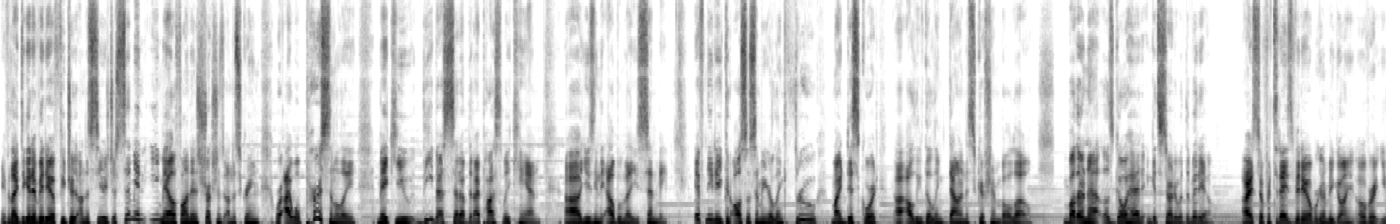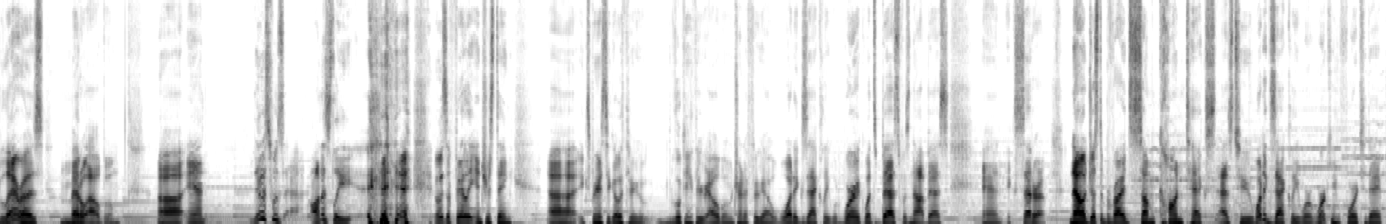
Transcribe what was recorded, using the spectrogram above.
If you'd like to get a video featured on the series, just send me an email following the instructions on the screen where I will personally make you the best setup that I possibly can uh, using the album that you send me. If needed, you can also send me your link through my Discord. Uh, I'll leave the link down in the description below. But other than that, let's go ahead and get started with the video. Alright, so for today's video, we're going to be going over Elera's medal album. Uh, and this was honestly, it was a fairly interesting uh, experience to go through, looking through your album and trying to figure out what exactly would work, what's best, what's not best, and etc. Now, just to provide some context as to what exactly we're working for today,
